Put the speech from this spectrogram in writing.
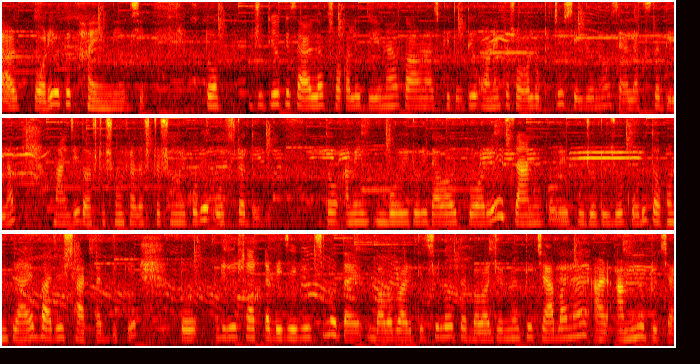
তারপরে ওকে খাইয়ে নিয়েছি। তো যদিও ওকে স্যালাক্স সকালে দিই না, কারণ আজকে যদি অনেকটা সকালে উঠেছে, সেই জন্য স্যালাক্সটা দিলাম। মাঝে দশটার সময়, সাড়ে দশটার সময় করে ওসটা দেবো। তো আমি বড়ি টড়ি দেওয়ার পরে স্নান করে, পুজো টুজো করি, তখন প্রায় বাজে সাতটার দিকে। তো যদিও সাতটা বেজে গিয়েছিল, তাই বাবা বাড়িতে ছিল, তাই বাবার জন্য একটু চা বানায় আর আমিও একটু চা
